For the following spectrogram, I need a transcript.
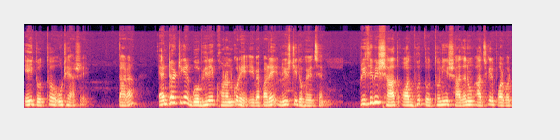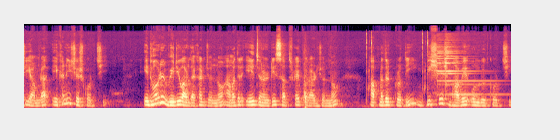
এই তথ্য উঠে আসে। তারা অ্যান্টার্কটিকের গভীরে খনন করে এ ব্যাপারে নিশ্চিত হয়েছেন। পৃথিবীর সাত অদ্ভুত তথ্য নিয়ে সাজানো আজকের পর্বটি আমরা এখানেই শেষ করছি। এ ধরনের ভিডিও আর দেখার জন্য আমাদের এই চ্যানেলটি সাবস্ক্রাইব করার জন্য আপনাদের প্রতি বিশেষভাবে অনুরোধ করছি।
